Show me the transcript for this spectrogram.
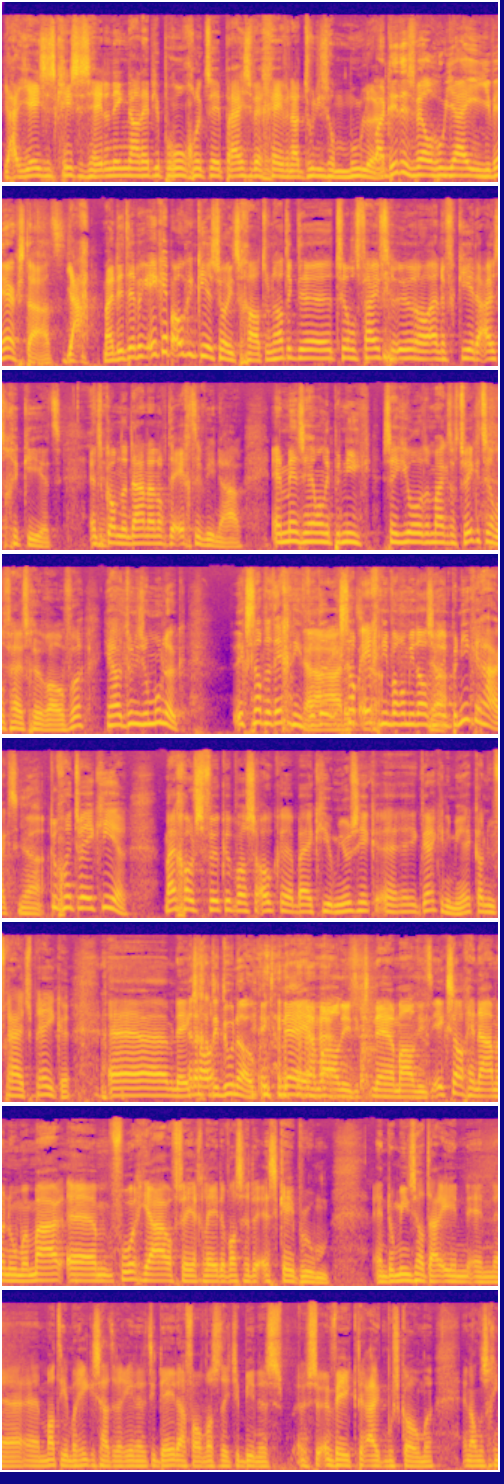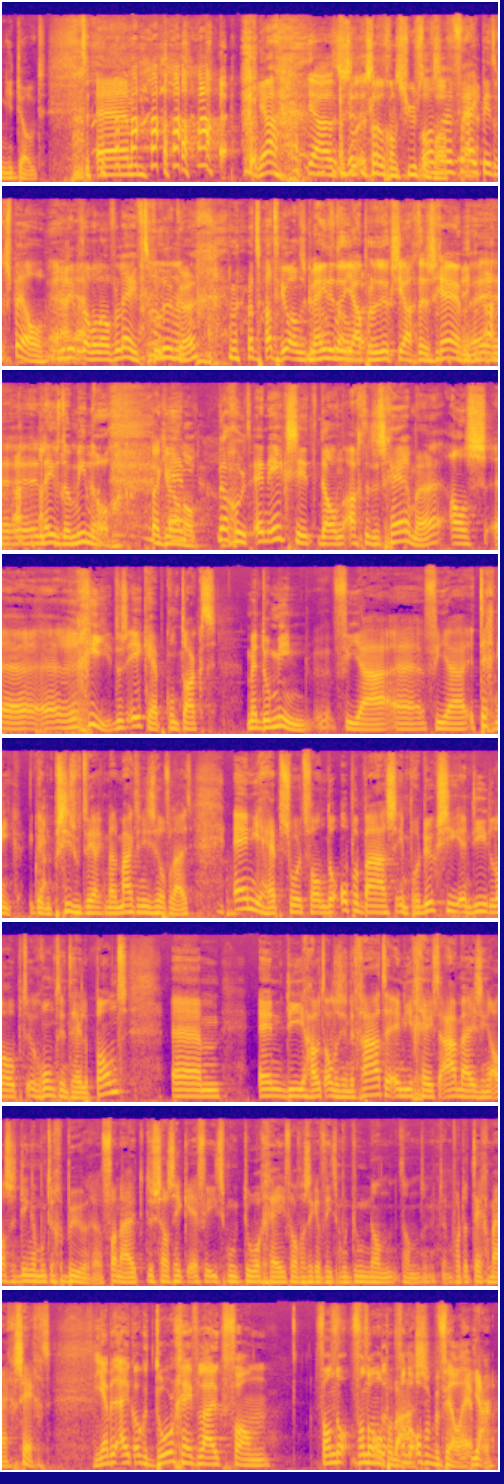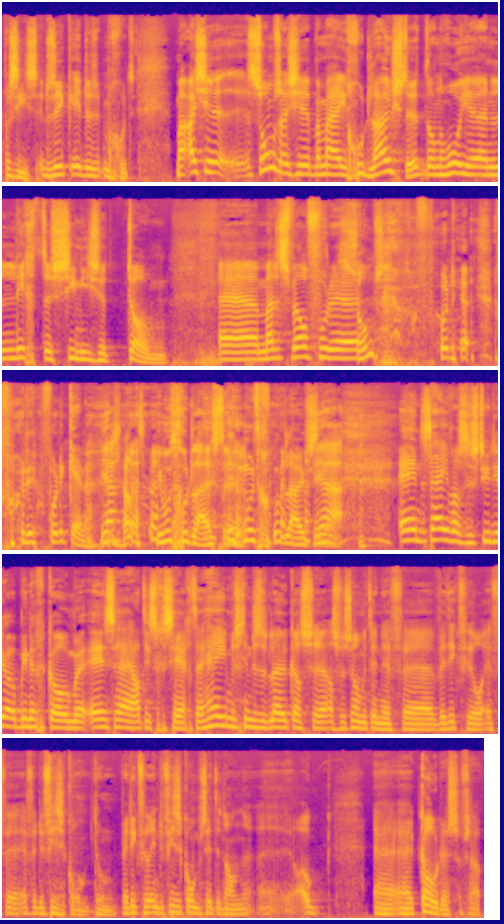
Ja, Jezus Christus, hé. Dan denk ik, nou, dan heb je per ongeluk twee prijzen weggegeven. Nou, doe niet zo moeilijk. Maar dit is wel hoe jij in je werk staat. Ja, maar dit heb ik, ik heb ook een keer zoiets gehad. Toen had ik de 250 euro aan de verkeerde uitgekeerd. En toen kwam er daarna nog de echte winnaar. En mensen helemaal in paniek. Zeggen, joh, dan maak ik toch twee keer 250 euro over? Ja, doe niet zo moeilijk. Ik snap dat echt niet. Ja, want, ik snap echt ja. niet waarom je dan zo Ja. in paniek raakt. Doe gewoon twee keer. Mijn grootste fuck-up was ook eh, bij Q Music. Eh, ik werk er niet meer. Ik kan nu vrijheid spreken. Eh, nee, ik En dat zal- gaat hij doen ook. nee, helemaal niet. Ik- Nee, helemaal niet. Ik zal geen namen noemen. Maar ehm, vorig jaar of twee jaar geleden was er de Escape Room. En Domien zat daarin. En eh eh, Mattie en Marieke zaten daarin. En het idee daarvan was dat je binnen een week eruit moest komen. En anders ging je dood. Ehm, ja, Ja, het slo- sloeg gewoon het was af. een vrij pittig spel. Jullie hebben het allemaal overleefd. Gelukkig. Wat had heel anders kunnen Mede door jouw productie achter de schermen. Eh, eh, Leeft Domien nog. Dankjewel En, nog. nou goed, en ik zit dan achter de schermen als eh, regie. Dus ik heb contact met Domien via, eh, via techniek. Ik weet niet precies hoe het werkt, maar dat maakt er niet zoveel uit. En je hebt soort van de opperbaas in productie... en die loopt rond in het hele pand... Ehm, en die houdt alles in de gaten en die geeft aanwijzingen als er dingen moeten gebeuren. Vanuit, dus als ik even iets moet doorgeven of als ik even iets moet doen, dan, dan, dan wordt het tegen mij gezegd. Jij bent eigenlijk ook het doorgeefluik van, Van de, van de, van, de, opperbaas. van de opperbevelhebber. Ja, precies. Dus ik, dus, maar goed. Maar als je, soms als je bij mij goed luistert, dan hoor je een lichte cynische toon. Eh, maar dat is wel voor de, Soms. voor de, voor de, voor de kenner. Ja, dat. je moet goed luisteren. Je moet goed luisteren. Ja. En zij was de studio binnengekomen en zij had iets gezegd. Hé, hey, misschien is het leuk als, eh, als we zometeen even, eh, weet ik veel, even, even de visicom doen. Weet ik veel, in de visicom zitten dan ook codes of zo.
